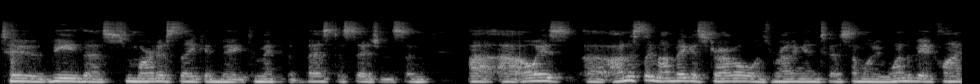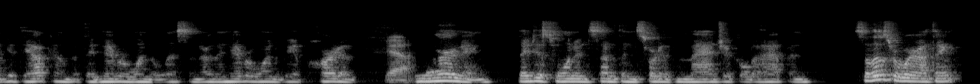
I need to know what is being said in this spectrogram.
to be the smartest they could be to make the best decisions. And uh, I always, uh, honestly, my biggest struggle was running into someone who wanted to be a client, get the outcome, but they never wanted to listen or they never wanted to be a part of yeah. learning. They just wanted something sort of magical to happen. So those are where I think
